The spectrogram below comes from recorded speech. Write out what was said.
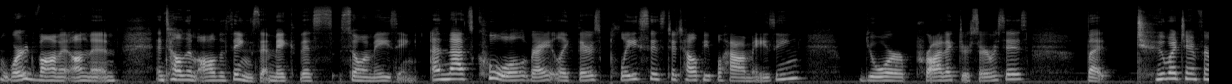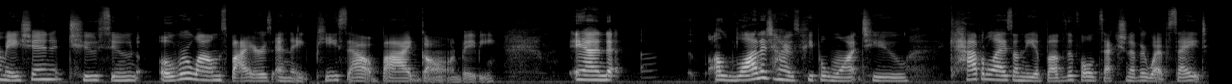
Word vomit on them and tell them all the things that make this so amazing. And that's cool, right? Like there's places to tell people how amazing your product or services, but too much information too soon overwhelms buyers and they peace out by gone, baby. And a lot of times people want to capitalize on the above the fold section of their website,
